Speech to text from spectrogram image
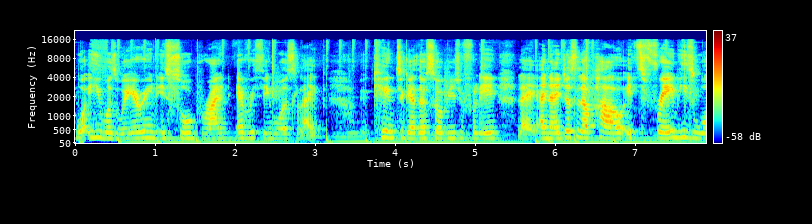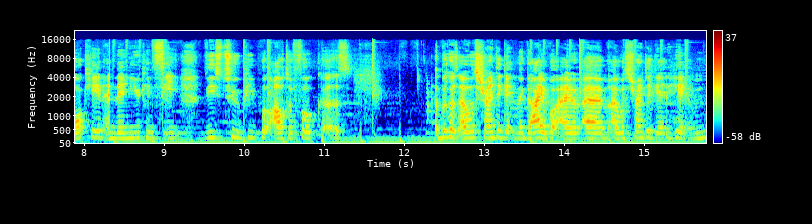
what he was wearing is so bright. Everything was like came together so beautifully. Like and I just love how it's frame he's walking and then you can see these two people out of focus. Because I was trying to get the guy but I um I was trying to get him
